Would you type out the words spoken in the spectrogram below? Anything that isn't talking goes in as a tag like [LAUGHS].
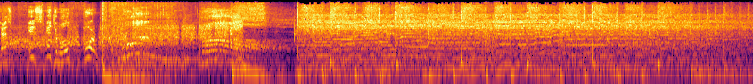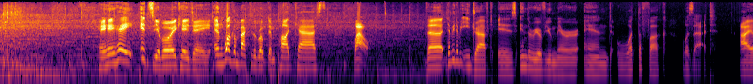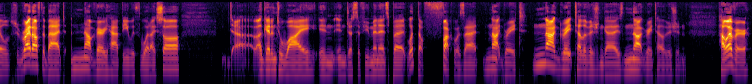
contest is scheduled for one. Hey, hey, hey, it's your boy KJ, and welcome back to the Roped In Podcast. Wow. The WWE draft is in the rearview mirror, and what the fuck was that? I'll, right off the bat, not very happy with what I saw. Uh, I'll get into why in, in just a few minutes, but what the fuck was that? Not great. Not great television, guys. Not great television. However,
